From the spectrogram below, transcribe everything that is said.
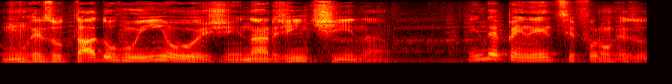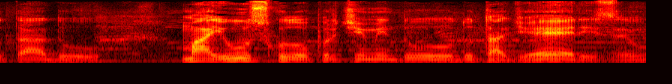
um resultado ruim hoje na Argentina, independente se for um resultado maiúsculo para o time do, do Tadieres, eu,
